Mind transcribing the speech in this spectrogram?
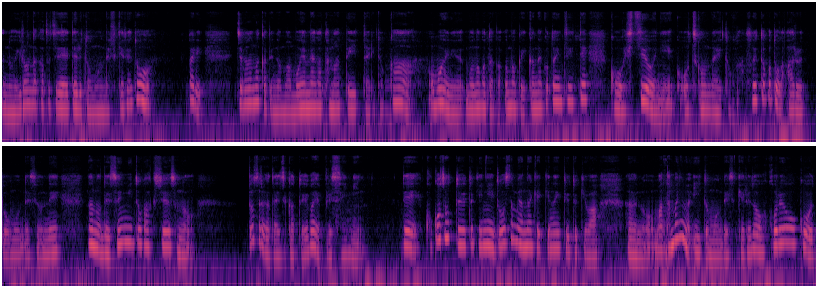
あのいろんな形で出ると思うんですけれどやっぱり自分の中でのまモヤモヤが溜まっていったりとか思うように物事がうまくいかないことについてこう必要にこう落ち込んだりとかそういったことがあると思うんですよね。なので睡眠と学習そのどちらが大事かといえばやっぱり睡眠でここぞという時にどうしてもやらなきゃいけないという時はあの、まあ、たまにはいいと思うんですけれどこれをこう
